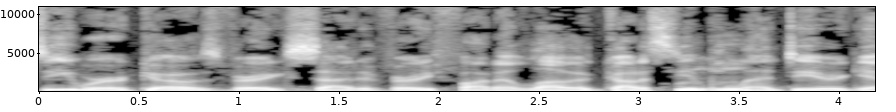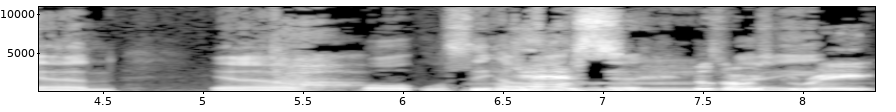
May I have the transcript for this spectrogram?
see where it goes. Very excited, very fun. I love it. Got to see Mm-hmm. a Palantir again. You know, we'll we'll see how Yes, that. shit- those are always right? great.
